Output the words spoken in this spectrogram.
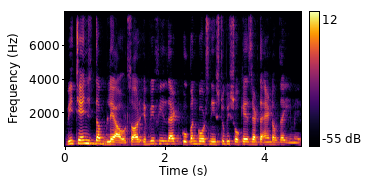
we change the layouts or if we feel that coupon codes needs to be showcased at the end of the email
